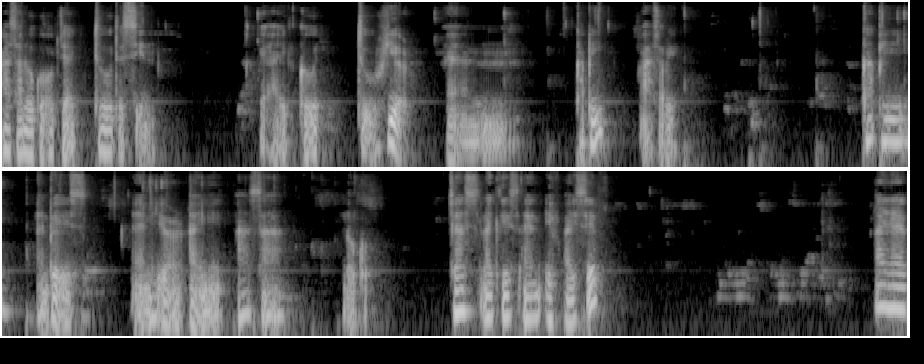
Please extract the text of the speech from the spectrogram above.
as a logo object to the scene. Okay I go to here and copy. Ah sorry. Copy and paste. And here I need asa logo. Just like this and if I save I have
